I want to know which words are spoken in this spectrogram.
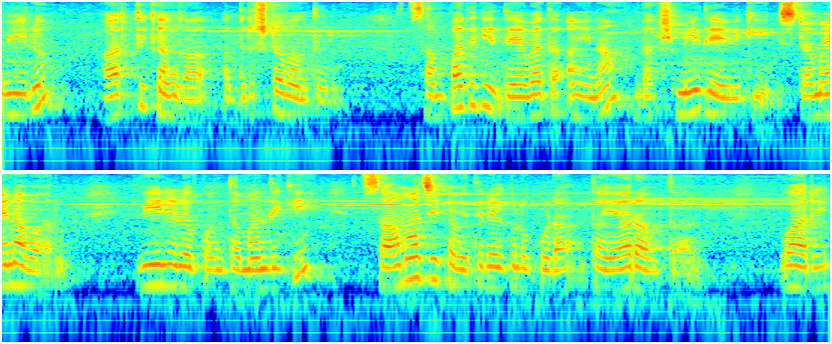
వీరు ఆర్థికంగా అదృష్టవంతులు. సంపదకి దేవత అయిన లక్ష్మీదేవికి ఇష్టమైన వారు వీరిలో కొంతమందికి సామాజిక వ్యతిరేకులు కూడా తయారవుతారు. వారి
